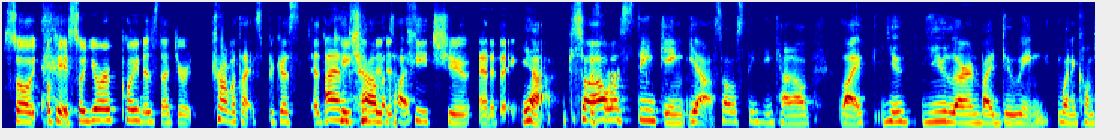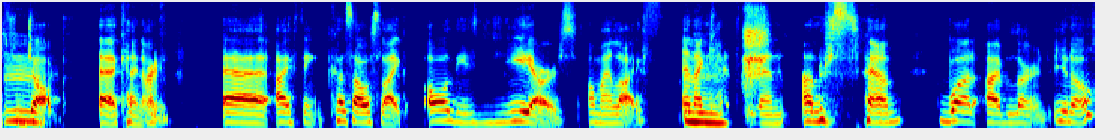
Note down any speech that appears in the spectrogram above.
so okay so your point is that you're traumatized because education didn't teach you anything yeah so i was thinking yeah so i was thinking kind of like you you learn by doing when it comes to Mm. job uh, kind of Right. uh i think because i was like all these years of my life and i Mm. can't even understand what i've learned you know?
